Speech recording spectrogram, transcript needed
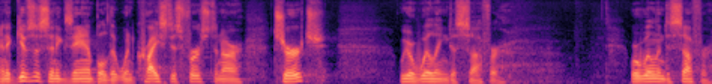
And it gives us an example that when Christ is first in our church, we are willing to suffer. We're willing to suffer.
